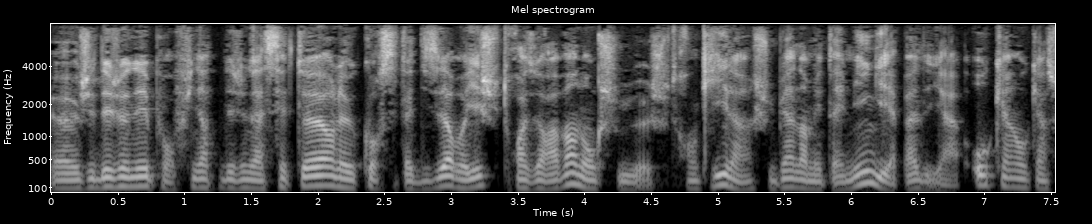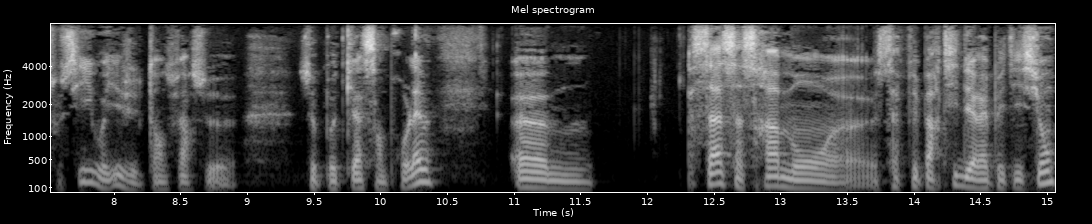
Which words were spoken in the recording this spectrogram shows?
euh, j'ai déjeuné pour finir de déjeuner à 7 heures, le cours c'est à 10 heures, vous voyez, je suis 3 heures avant, donc je suis, je suis tranquille, hein, je suis bien dans mes timings, il n'y a pas, il y a aucun, aucun souci, vous voyez, j'ai le temps de faire ce, ce podcast sans problème. Euh, ça, ça sera mon, euh, ça fait partie des répétitions.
